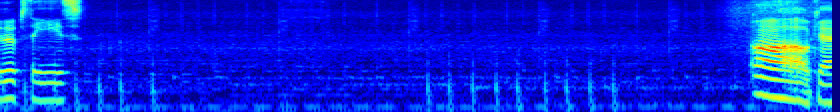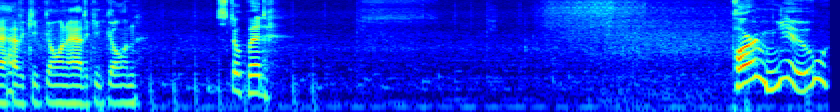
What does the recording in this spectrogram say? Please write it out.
Oopsies. Oh, okay, I had to keep going, I had to keep going. Stupid. Pardon you?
